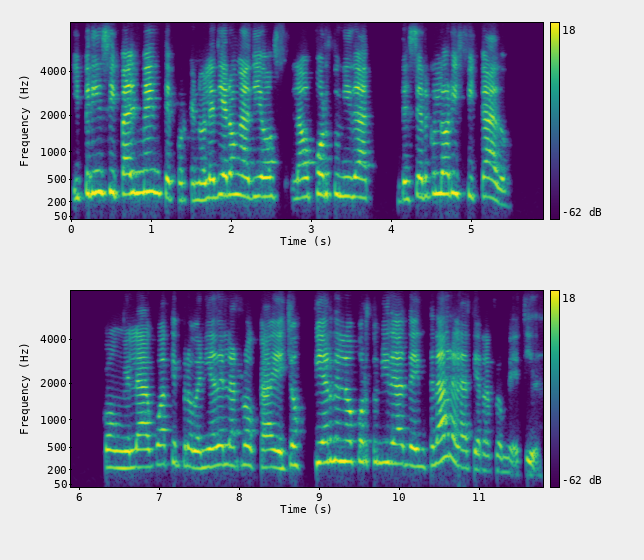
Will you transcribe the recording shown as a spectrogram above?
y principalmente porque no le dieron a Dios la oportunidad de ser glorificado con el agua que provenía de la roca, ellos pierden la oportunidad de entrar a la tierra prometida.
